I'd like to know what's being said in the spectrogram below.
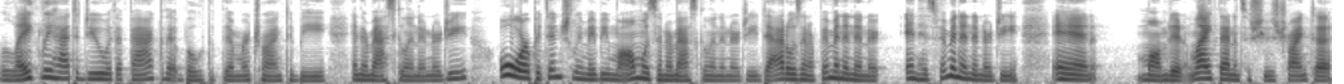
likely had to do with the fact that both of them were trying to be in their masculine energy, or potentially maybe mom was in her masculine energy, dad was in her feminine ener- in his feminine energy, and mom didn't like that, and so she was trying to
